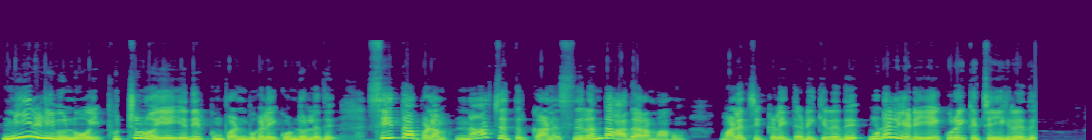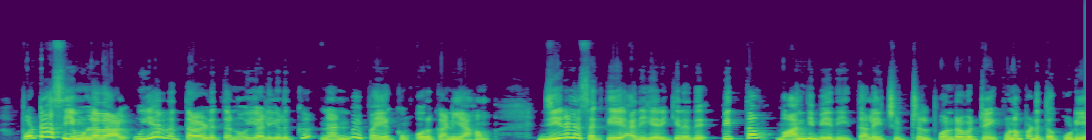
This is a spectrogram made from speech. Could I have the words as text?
நீரிழிவு நோய் புற்றுநோயை எதிர்க்கும் பண்புகளை கொண்டுள்ளது. சீத்தாப்பழம் நார்ச்சத்திற்கான சிறந்த ஆதாரமாகும். மலச்சிக்கலை தடுக்கிறது. உடல் எடையை குறைக்கச் செய்கிறது. பொட்டாசியம் உள்ளதால் உயர் இரத்த அழுத்த நோயாளிகளுக்கு நன்மை பயக்கும் ஒரு கனியாகும். ஜீரண சக்தியை அதிகரிக்கிறது. பித்தம் வாந்தி பேதி தலைச்சுற்றல் போன்றவற்றை குணப்படுத்தக்கூடிய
